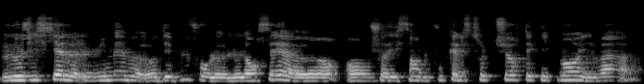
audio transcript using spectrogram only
logiciel lui-même au début pour le, lancer en choisissant du coup quelle structure techniquement il va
